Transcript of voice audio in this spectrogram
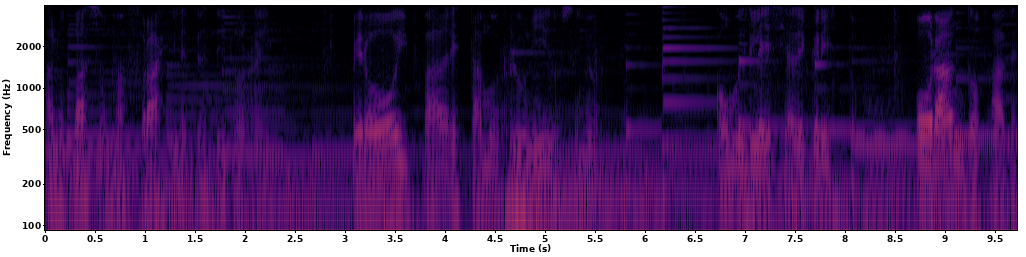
a los vasos más frágiles, bendito Rey. Pero hoy, Padre, estamos reunidos, Señor, como iglesia de Cristo, orando, Padre,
